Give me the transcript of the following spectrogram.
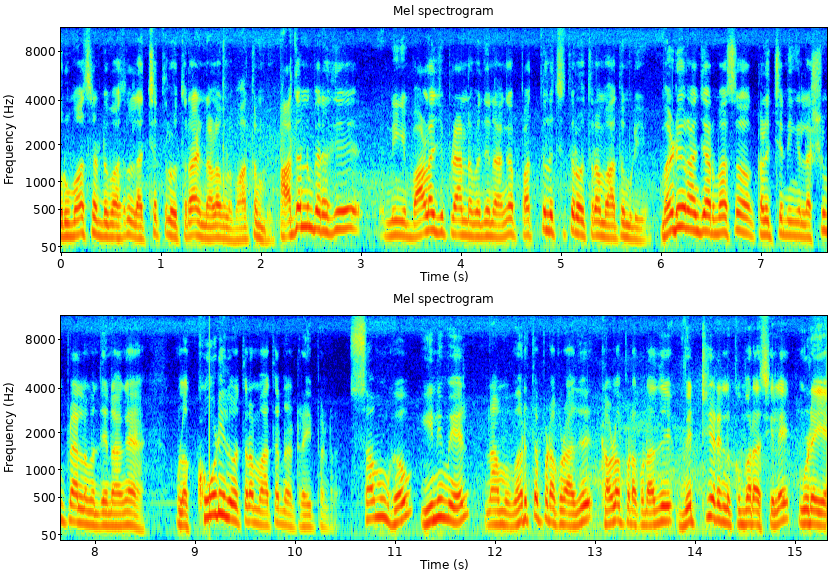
ஒரு மாதம் ரெண்டு மாதம் லட்சத்தில் ஒருத்தரா என்னால் உங்களை மாற்ற முடியும். அதன் பிறகு நீங்கள் பாலாஜி பிளானில் வந்து நாங்கள் பத்து லட்சத்தில் ஒருத்தரா மாற்ற முடியும். மறுபடியும் ஒரு அஞ்சாறு மாதம் கழிச்சு நீங்கள் லட்சுமி பிளானில் வந்து நாங்கள் உங்களை கோடியில் ஒருத்தர மாத்திரம் நான் ட்ரை பண்ணுறேன் சம்ஹவ் இனிமேல் நாம் வருத்தப்படக்கூடாது கவலைப்படக்கூடாது. வெற்றி அடைந்த கும்பராசியிலே உங்களுடைய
